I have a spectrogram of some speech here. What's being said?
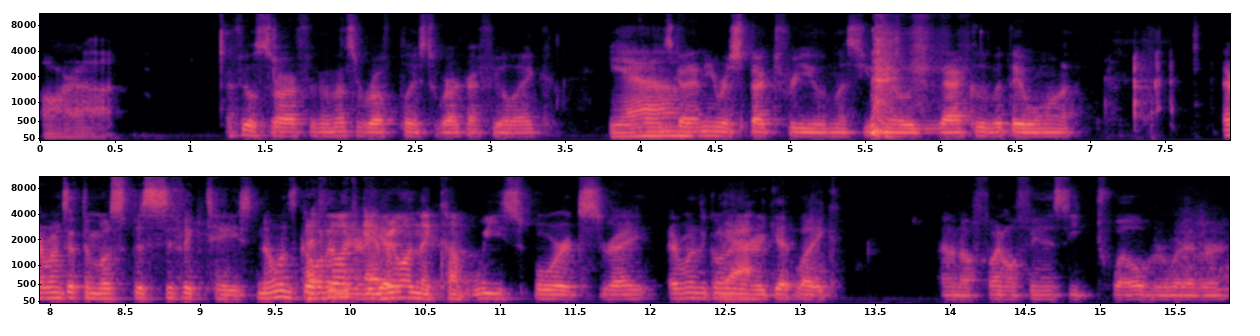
are, uh, I feel sorry for them. That's a rough place to work. I feel like no yeah. one's got any respect for you unless you know exactly what they want. Everyone's got the most specific taste. No one's going I feel in like there everyone to that come, Wii Sports, right? Everyone's going in there to get like I don't know Final Fantasy 12 or whatever.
